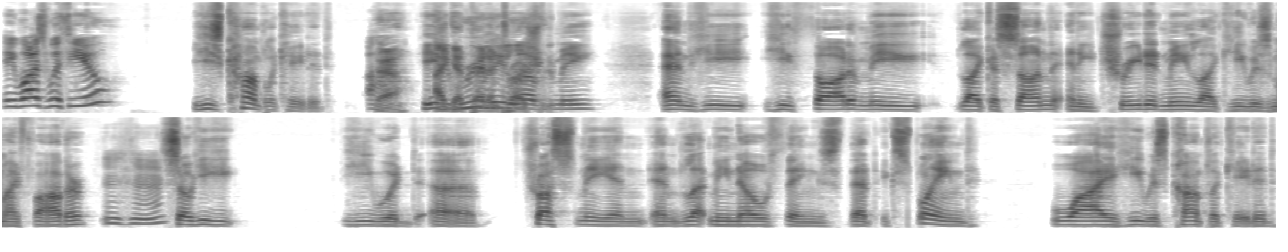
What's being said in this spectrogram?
He was with you? he's complicated. Yeah, He I get that really impression. loved me, and he he thought of me like a son, and he treated me like he was my father. Mm-hmm. So he he would uh, trust me and and let me know things that explained why he was complicated.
